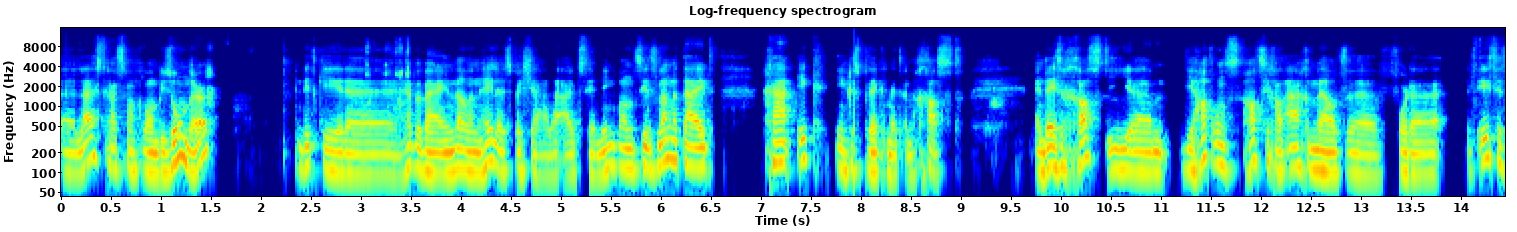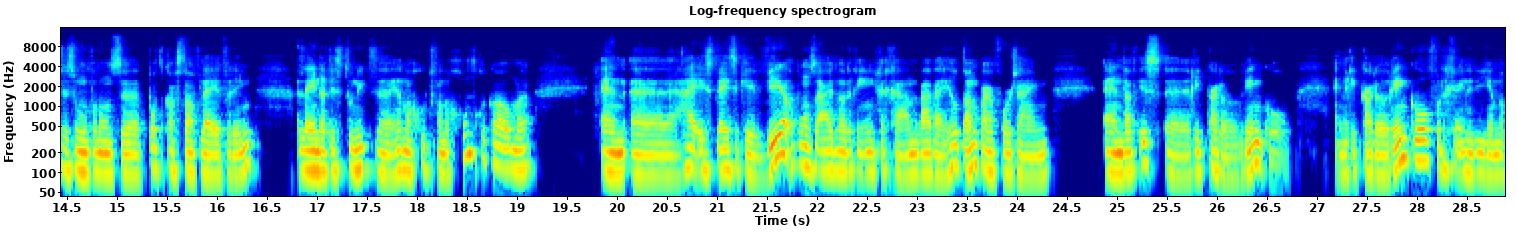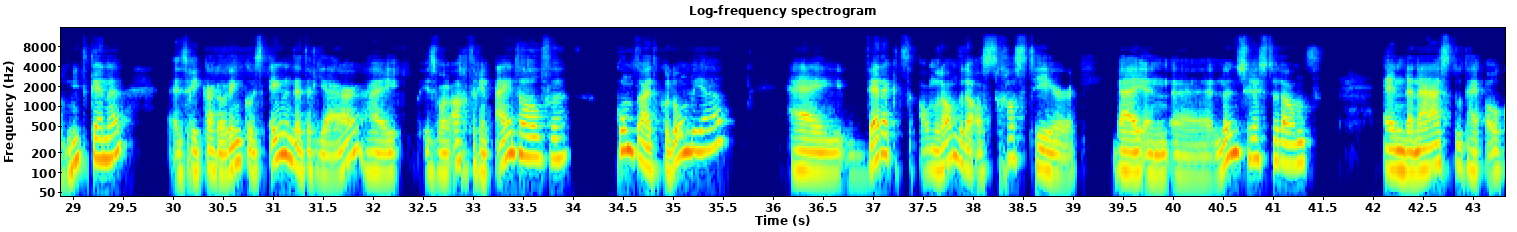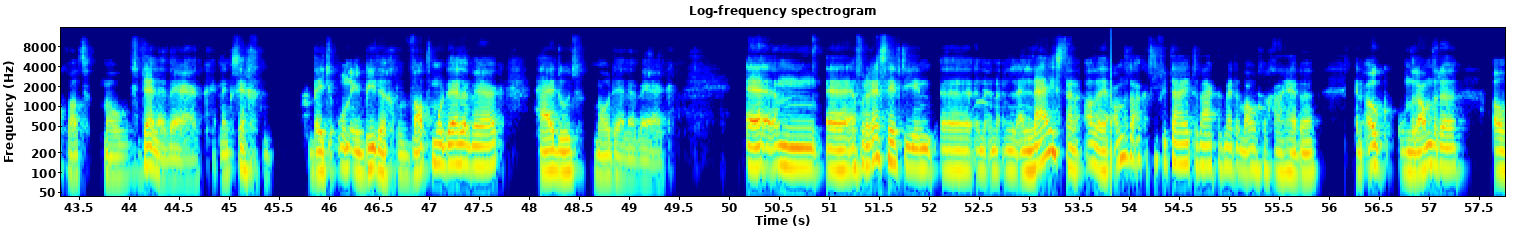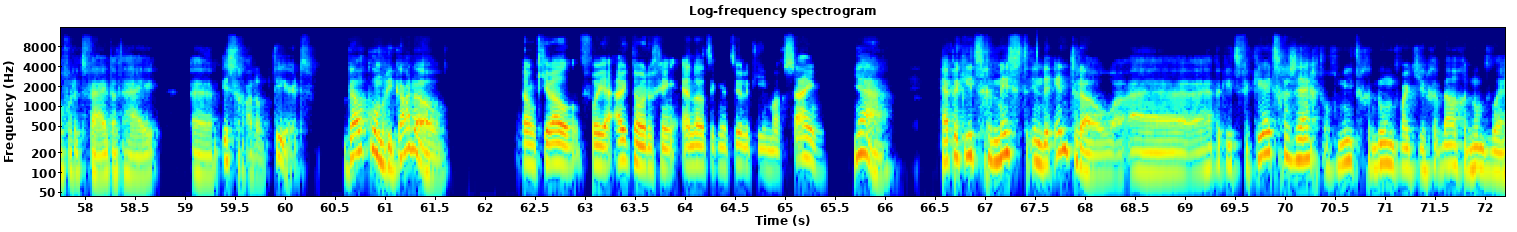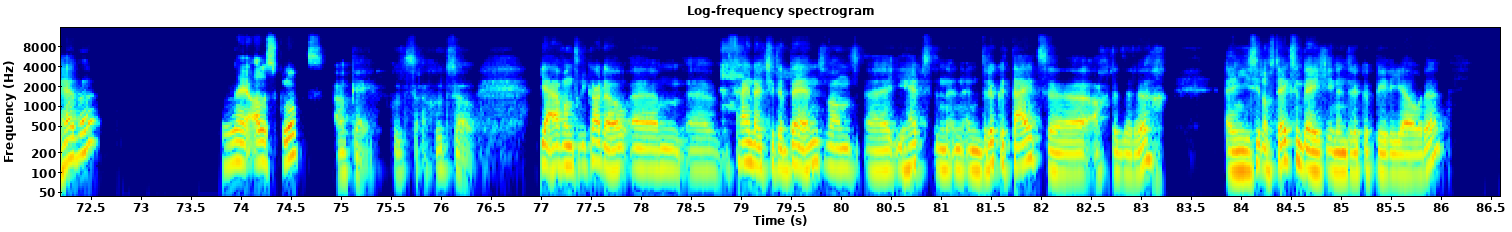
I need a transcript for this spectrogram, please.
luisteraars van Gewoon Bijzonder. Dit keer uh, hebben wij wel een hele speciale uitzending, want sinds lange tijd ga ik in gesprek met een gast. En deze gast die, uh, die had, ons, had zich al aangemeld voor de, het eerste seizoen van onze podcastaflevering. Alleen dat is toen niet helemaal goed van de grond gekomen. En hij is deze keer weer op onze uitnodiging ingegaan, waar wij heel dankbaar voor zijn. En dat is Ricardo Rinkel. En Ricardo Rinkel, voor degenen die hem nog niet kennen, Ricardo Rinkel is 31 jaar. Hij is woonachtig in Eindhoven, komt uit Colombia. Hij werkt onder andere als gastheer bij een uh, lunchrestaurant. En daarnaast doet hij ook wat modellenwerk. En ik zeg een beetje oneerbiedig wat modellenwerk. Hij doet modellenwerk. Um, uh, en voor de rest heeft hij een, uh, een, een, een, lijst aan allerlei andere activiteiten waar ik het met hem over ga hebben. En ook onder andere over het feit dat hij uh, is geadopteerd. Welkom Ricardo. Dankjewel voor je uitnodiging en dat ik natuurlijk hier mag zijn. Ja, heb ik iets gemist in de intro? Uh, heb ik iets verkeerds gezegd of niet genoemd wat je wel genoemd wil hebben? Nee, alles klopt. Oké, okay, goed zo, goed zo. Ja, want Ricardo, um, uh, fijn dat je er bent, want uh, je hebt een, een, een drukke tijd achter de rug. En je zit nog steeds een beetje in een drukke periode.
